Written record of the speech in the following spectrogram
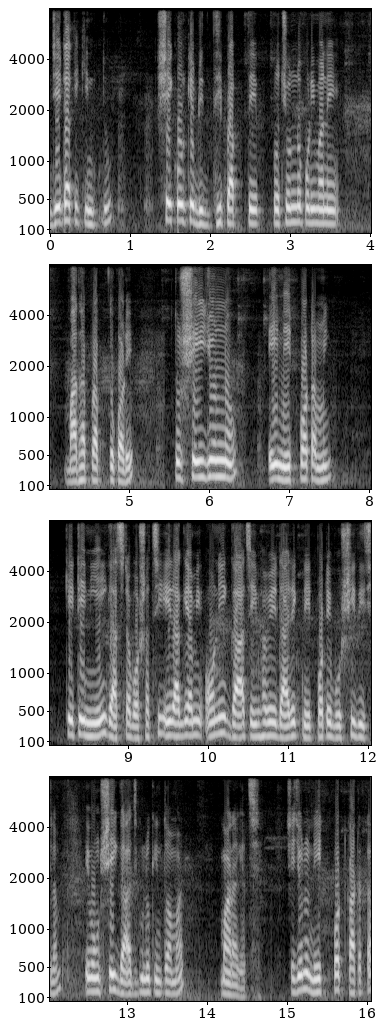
যেটাকে কিন্তু শেকড়কে বৃদ্ধিপ্রাপ্তে প্রচণ্ড পরিমাণে বাধাপ্রাপ্ত করে। তো সেই জন্য এই নেটপট আমি কেটে নিয়েই গাছটা বসাচ্ছি। এর আগে আমি অনেক গাছ এইভাবে ডাইরেক্ট নেটপটে বসিয়ে দিয়েছিলাম এবং সেই গাছগুলো কিন্তু আমার মারা গেছে। সেই জন্য নেট নেটপট কাটাটা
